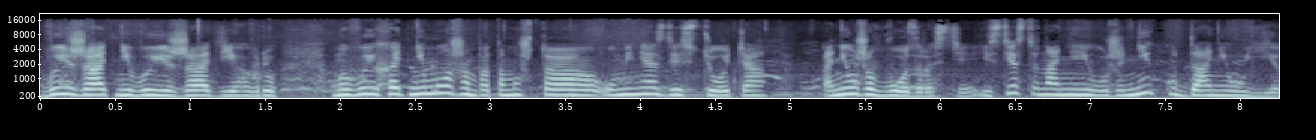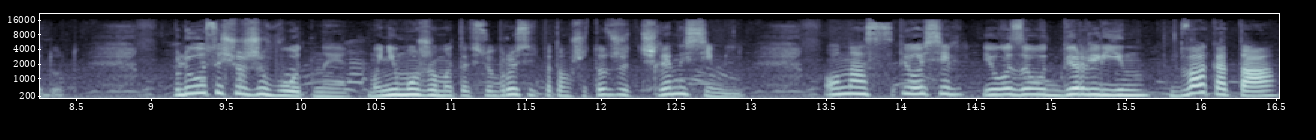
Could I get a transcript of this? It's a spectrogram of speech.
Выезжать, не выезжать? Я говорю, мы выехать не можем, потому что у меня здесь тетя, они уже в возрасте. Естественно, они уже никуда не уедут. Плюс еще животные. Мы не можем это все бросить, потому что тут же члены семьи. У нас песель, его зовут Берлин, два кота,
